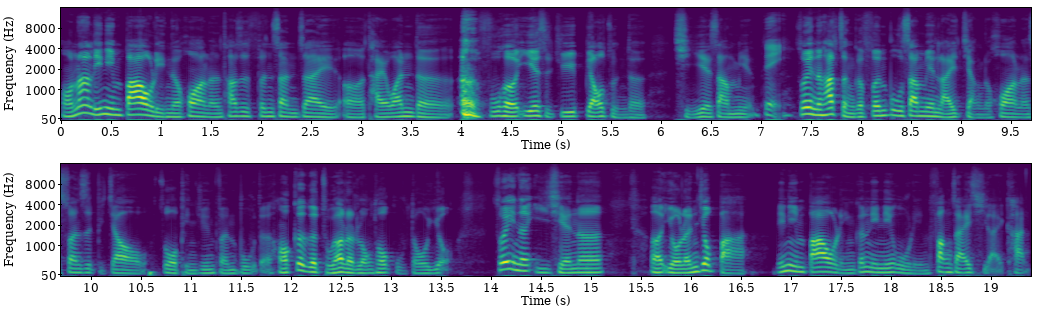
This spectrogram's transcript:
好，那零零八五零的话呢，它是分散在呃台湾的 符合 ESG 标准的企业上面。对，所以呢，它整个分布上面来讲的话呢，算是比较做平均分布的。好，各个主要的龙头股都有。所以呢，以前呢，呃，有人就把零零八五零跟零零五零放在一起来看，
